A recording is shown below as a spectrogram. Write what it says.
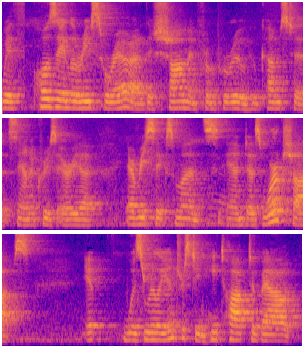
with Jose Luis Herrera, this shaman from Peru who comes to Santa Cruz area every six months and does workshops, it was really interesting. He talked about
